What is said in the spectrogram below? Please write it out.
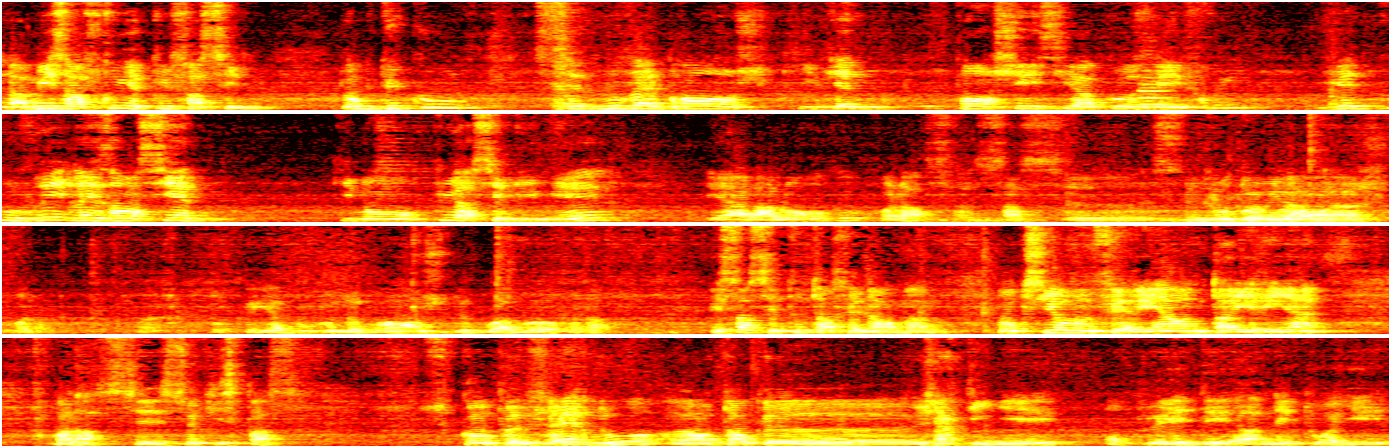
la mise en fruit est plus facile. Donc du coup, ces nouvelles branches qui viennent pencher ici à cause des fruits viennent couvrir les anciennes qui n'ont plus assez de lumière et à la longue, voilà, ça, ça se- c'est Voilà. Donc il y a beaucoup de branches de bois mort, voilà. Et ça, c'est tout à fait normal. Donc si on ne fait rien, on ne taille rien, voilà, c'est ce qui se passe. Ce qu'on peut faire, nous, euh, en tant que jardinier, on peut aider à nettoyer,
